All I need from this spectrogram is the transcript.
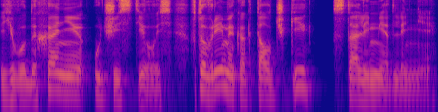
Его дыхание участилось, в то время как толчки стали медленнее.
